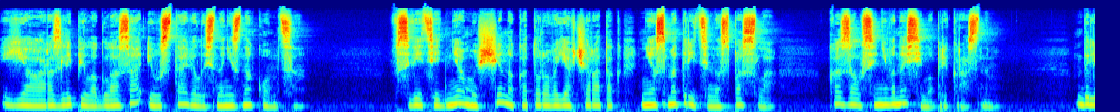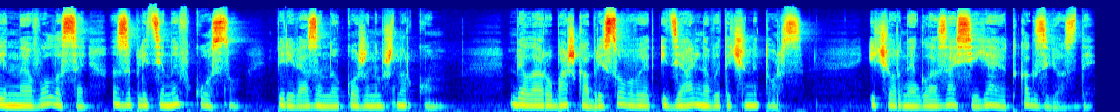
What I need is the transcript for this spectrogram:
Я разлепила глаза и уставилась на незнакомца. В свете дня мужчина, которого я вчера так неосмотрительно спасла, казался невыносимо прекрасным. Длинные волосы заплетены в косу, перевязанную кожаным шнурком. Белая рубашка обрисовывает идеально выточенный торс, и черные глаза сияют, как звезды.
